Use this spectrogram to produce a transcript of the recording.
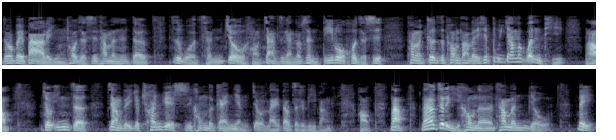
都被霸凌，或者是他们的自我成就、哈价值感都是很低落，或者是他们各自碰到了一些不一样的问题，然后就因着这样的一个穿越时空的概念，就来到这个地方。好，那来到这里以后呢，他们有被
